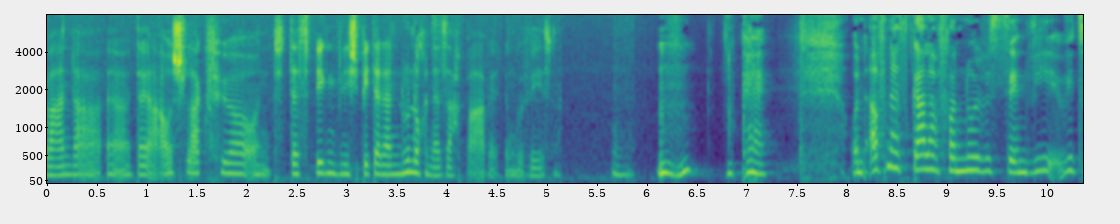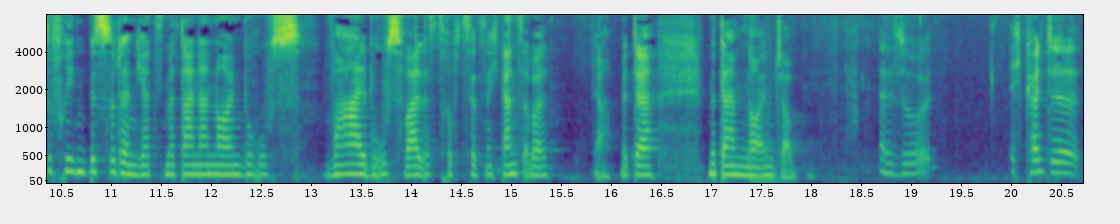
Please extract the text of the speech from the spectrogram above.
waren da äh, der Ausschlag für und deswegen bin ich später dann nur noch in der Sachbearbeitung gewesen. Mhm. Mhm. Okay. Und auf einer Skala von 0 bis 10, wie, wie zufrieden bist du denn jetzt mit deiner neuen Berufswahl? Berufswahl, das trifft es jetzt nicht ganz, aber ja, mit, der, mit deinem neuen Job. Also ich könnte,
